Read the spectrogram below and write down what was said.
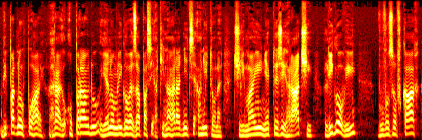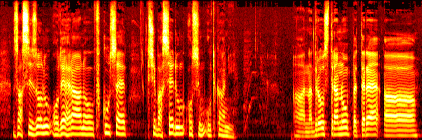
vypadnou v poháry, hrajou opravdu jenom ligové zápasy a ti náhradníci ani to ne. Čili mají někteří hráči ligoví v uvozovkách za sezonu odehráno v kuse třeba 7-8 utkání. A na druhou stranu, Petere, uh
